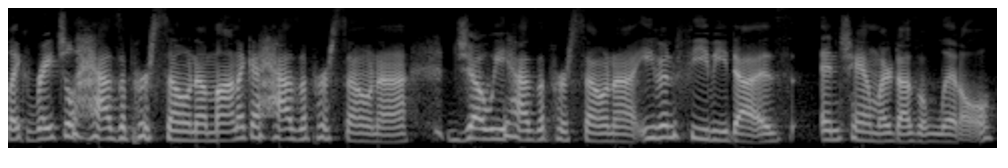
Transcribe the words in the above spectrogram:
Like Rachel has a persona, Monica has a persona, Joey has a persona, even Phoebe does, and Chandler does a little.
